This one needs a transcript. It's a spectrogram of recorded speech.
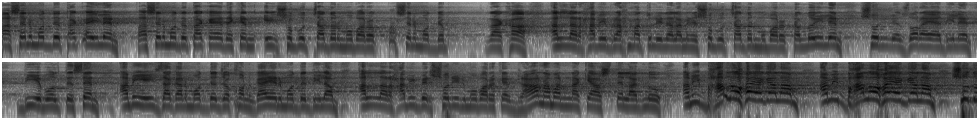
পাশের মধ্যে তাকাইলেন, পাশের মধ্যে তাকাইয়া দেখেন এই সবুজ চাদর মোবারক পাশের মধ্যে রাখা। আল্লাহর হাবিব রাহমাতুল্লিল আলমিনের সবুজ চাদর মুবারকটা লইলেন, শরীরে জড়াইয়া দিলেন, দিয়ে বলতেছেন, আমি এই জায়গার মধ্যে যখন গায়ের মধ্যে দিলাম, আল্লাহর হাবিবের শরীর মুবারকের ঘ্রাণ আমার নাকে আসতে লাগল। আমি ভালো হয়ে গেলাম, আমি ভালো হয়ে গেলাম, শুধু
